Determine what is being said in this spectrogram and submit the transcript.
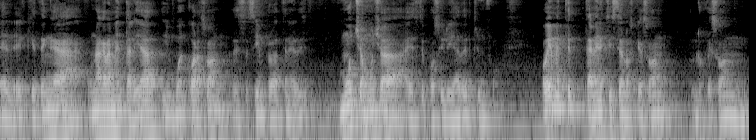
el, que tenga una gran mentalidad y un buen corazón, ese siempre va a tener mucha, mucha este, posibilidad de triunfo. Obviamente también existen los que son, los que son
